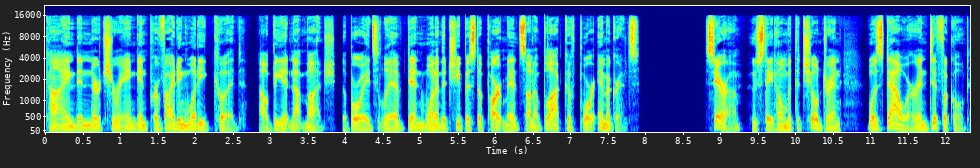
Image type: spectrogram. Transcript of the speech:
kind and nurturing and providing what he could, albeit not much. The Broyds lived in one of the cheapest apartments on a block of poor immigrants. Sarah, who stayed home with the children, was dour and difficult.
